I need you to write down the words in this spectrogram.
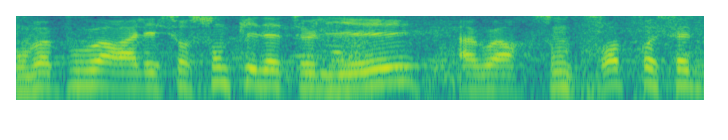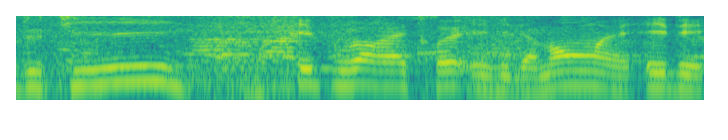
On va pouvoir aller sur son pied d'atelier, avoir son propre set d'outils et pouvoir être évidemment aidé.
